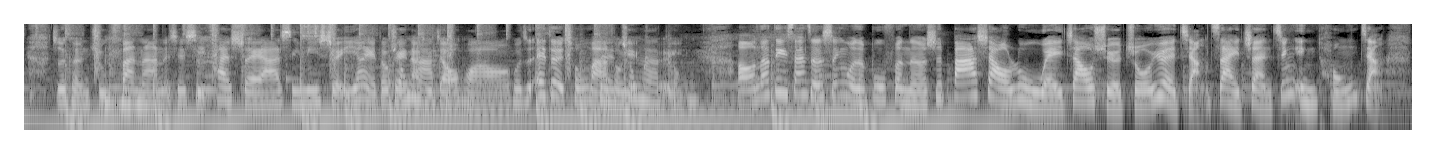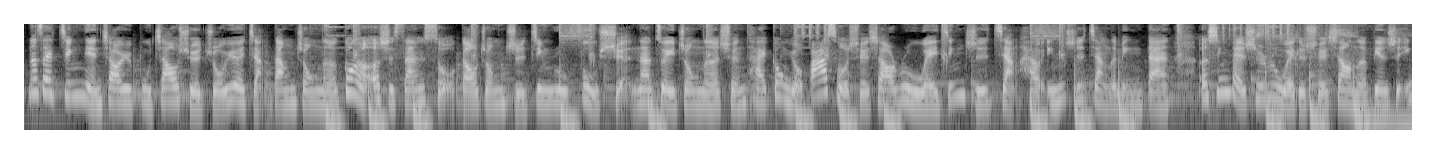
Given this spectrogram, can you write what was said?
就是可能煮饭啊，那些洗菜水啊、洗米水一样，也都可以拿去浇花哦，或者哎、欸，对，冲马桶也可以。好，那第三则新闻的部分呢，是八校入围教学卓越奖，再战金银铜奖。那在今年教育部教学卓越奖当中呢，共有二十三所高中职进入复选。那最终呢，全台共有八所学校入围金职奖，还有银职奖的名单。而新北市入围的学校呢，便是英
